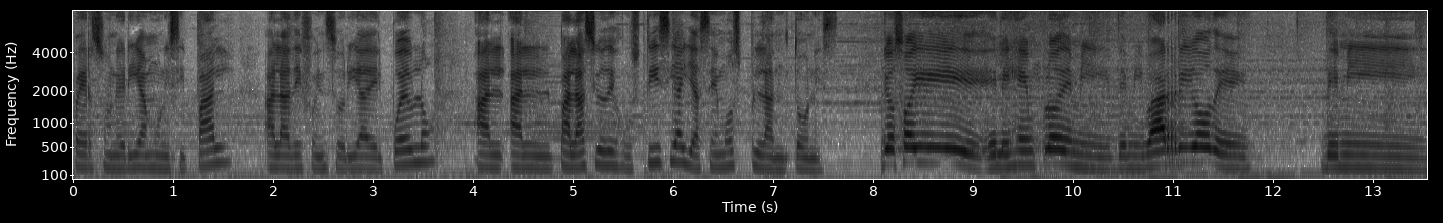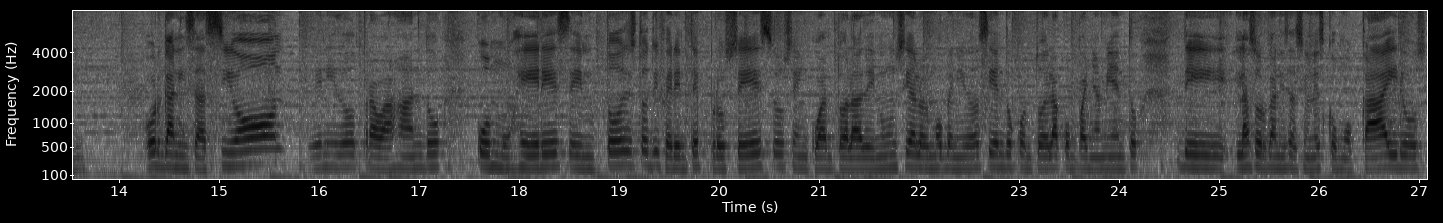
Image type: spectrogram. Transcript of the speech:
personería municipal, a la Defensoría del Pueblo, al, Palacio de Justicia y hacemos plantones. Yo soy el ejemplo de mi, de mi barrio, de, de mi organización. He venido trabajando con mujeres en todos estos diferentes procesos en cuanto a la denuncia, lo hemos venido haciendo con todo el acompañamiento de las organizaciones como Kairos,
